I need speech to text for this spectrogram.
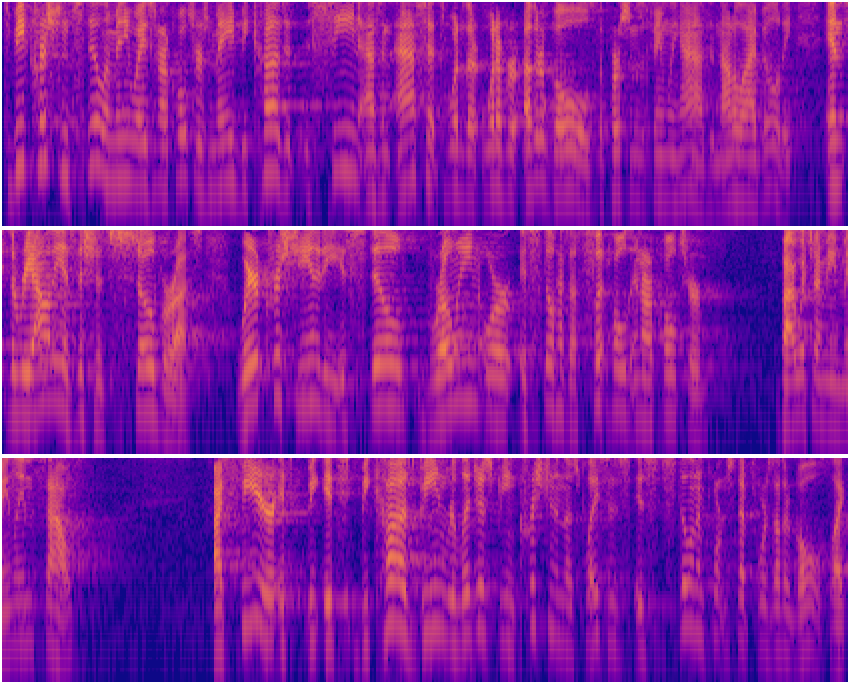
To be a Christian, still, in many ways, in our culture, is made because it is seen as an asset to whatever other goals the person or the family has and not a liability. And the reality is, this should sober us. Where Christianity is still growing or it still has a foothold in our culture, by which I mean mainly in the South, I fear it's, be, it's because being religious, being Christian in those places is still an important step towards other goals like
